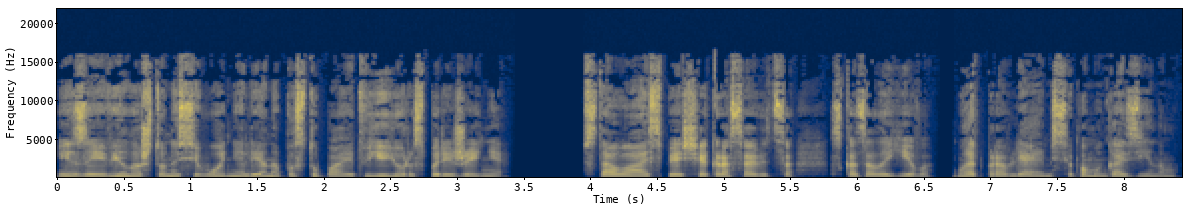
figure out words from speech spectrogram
и заявила, что на сегодня Лена поступает в ее распоряжение. «Вставай, спящая красавица», — сказала Ева. «Мы отправляемся по магазинам,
